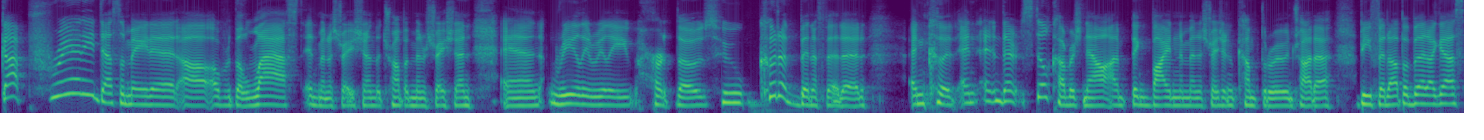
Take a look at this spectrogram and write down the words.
got pretty decimated uh, over the last administration, the Trump administration, and really, really hurt those who could have benefited and could and, and there's still coverage now. I think Biden administration come through and try to beef it up a bit, I guess.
